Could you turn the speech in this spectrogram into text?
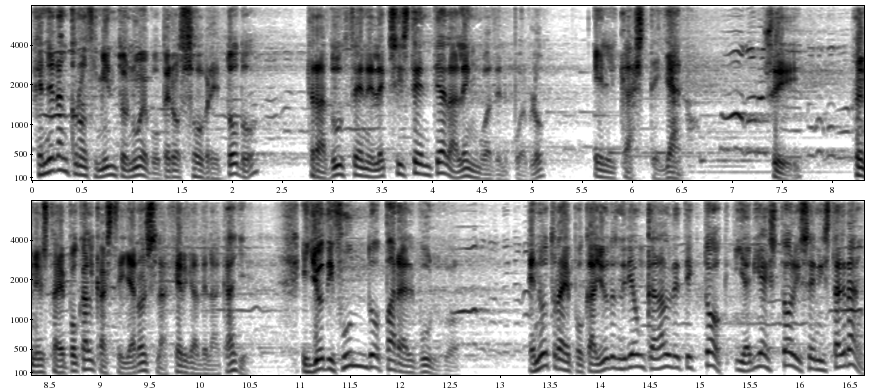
Generan conocimiento nuevo, pero sobre todo traducen el existente a la lengua del pueblo, el castellano. Sí, en esta época el castellano es la jerga de la calle. Y yo difundo para el vulgo. En otra época yo tendría un canal de TikTok y haría stories en Instagram.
